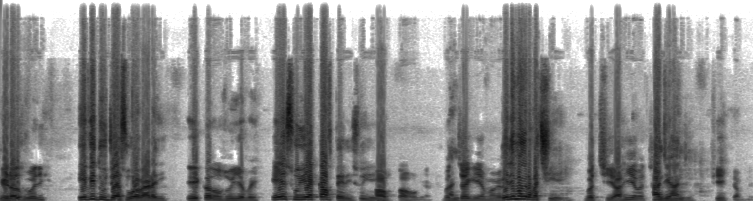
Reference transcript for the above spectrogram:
ਕਿਹੜਾ ਸੂਆ ਜੀ? ਇਹ ਵੀ ਦੂਜਾ ਸੂਆ ਵੈੜਾ ਜੀ। ਇਹ ਕਦੋਂ ਸੂਈ ਹੈ ਬਾਈ? ਇਹ ਸੂਈ ਇੱਕ ਹਫ਼ਤੇ ਦੀ ਸੂਈ ਹੈ। ਹਫਤਾ ਹੋ ਗਿਆ। ਬੱਚਾ ਕੀ ਹੈ ਮਗਰ? ਇਹਦੇ ਮਗਰ ਬੱਚੀ ਹੈ ਜੀ। ਬੱਚੀ ਆਹੀ ਹੈ ਬੱਚੀ ਹਾਂਜੀ ਹਾਂਜੀ। ਠੀਕ ਆ ਬਾਈ।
